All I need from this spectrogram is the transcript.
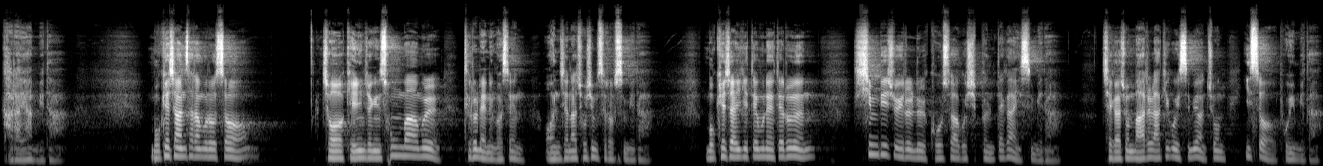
갈아야 합니다. 목회자 한 사람으로서 저 개인적인 속마음을 드러내는 것은 언제나 조심스럽습니다. 목회자이기 때문에 때로는 신비주의를 늘 고수하고 싶은 때가 있습니다. 제가 좀 말을 아끼고 있으면 좀 있어 보입니다.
